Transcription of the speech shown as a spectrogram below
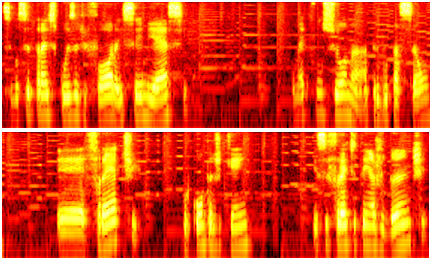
Se você traz coisa de fora, ICMS, como é que funciona a tributação? É, frete, por conta de quem? Esse frete tem ajudante?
